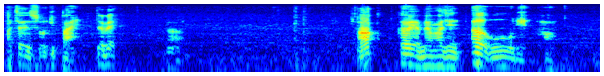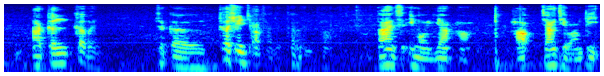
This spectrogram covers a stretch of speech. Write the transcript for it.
啊这里输一百，对不对？啊，好。各位有没有发现二五五零哈啊，跟课本这个特训教材的课本哈答案是一模一样哈。好，讲解完毕。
